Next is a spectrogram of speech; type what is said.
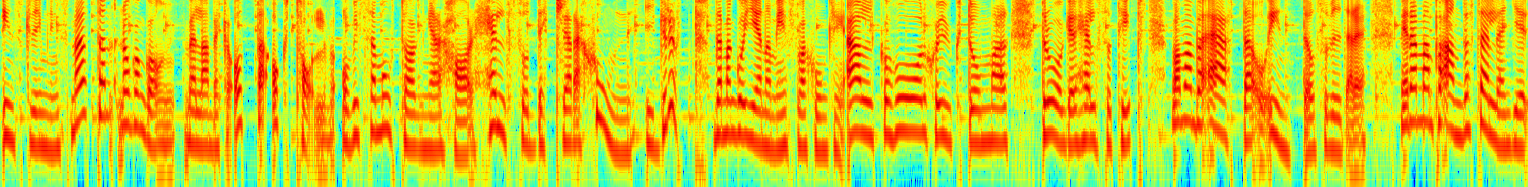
inskrivningsmöten någon gång mellan vecka 8 och 12 och vissa mottagningar har hälsodeklaration i grupp där man går igenom information kring alkohol, sjukdomar, droger, hälsotips, vad man bör äta och inte och så vidare. Medan man på andra ställen ger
